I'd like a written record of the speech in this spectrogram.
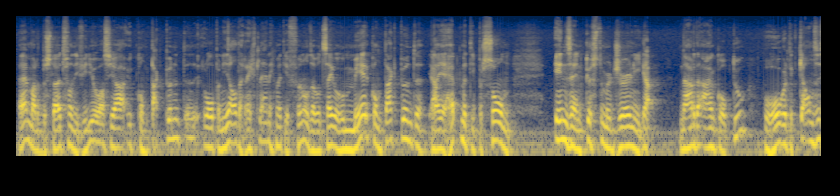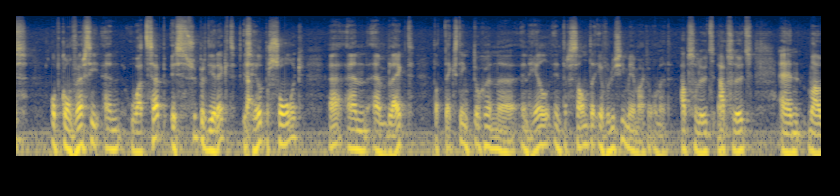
hè, maar het besluit van die video was, ja, je contactpunten lopen niet altijd rechtlijnig met die funnel. Dat wil zeggen, hoe meer contactpunten dat je hebt met die persoon in zijn customer journey naar de aankoop toe, hoe hoger de kans is op conversie. En WhatsApp is super direct, is heel persoonlijk hè, en, en blijkt dat texting toch een, eh, een heel interessante evolutie meemaakt op het moment. Absoluut, absoluut. En waar,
